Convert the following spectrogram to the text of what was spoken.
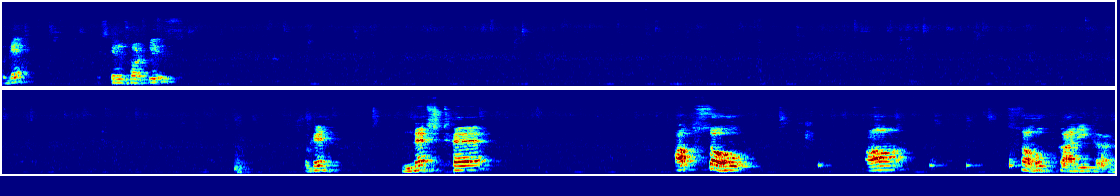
Okay shot please okay next है अपसहो असहोकारीकरण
